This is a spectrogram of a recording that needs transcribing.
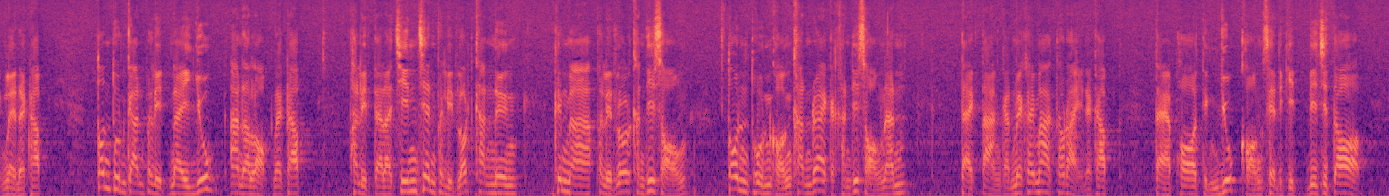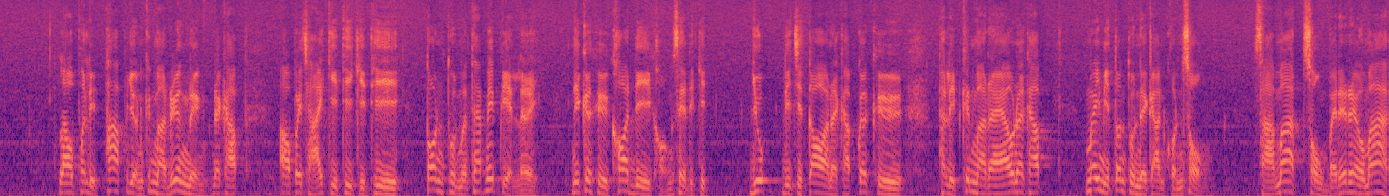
งเลยนะครับ ต้นทุนการผลิตในยุคอนาล็อกนะครับผลิตแต่ละชิ้นเช่น ผลิตรถคันหนึ่งขึ้นมาผลิตรถคันที่ 2 ต้นทุนของคันแรกกับคันที่ 2 นั้น แตกต่างกันไม่ค่อยมากเท่าไหร่นะครับแต่พอถึงยุคของเศรษฐกิจดิจิตอล เราผลิตภาพยนตร์ขึ้นมาเรื่องหนึ่งนะครับเอาไปฉายกี่ทีกี่ที ต้นทุนมันแทบไม่เปลี่ยนเลย นี่ก็คือข้อดีของเศรษฐกิจยุคดิจิตอลนะครับก็คือผลิตขึ้นมาแล้วนะครับไม่มีต้นทุนในการขนส่ง สามารถส่งไปได้เร็วมาก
